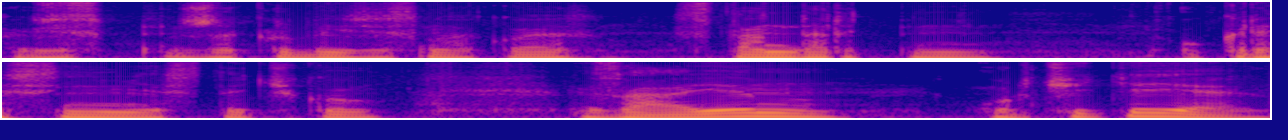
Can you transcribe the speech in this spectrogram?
Takže řekl bych, že jsme takové standardní okresní městečko. Zájem určitě je.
